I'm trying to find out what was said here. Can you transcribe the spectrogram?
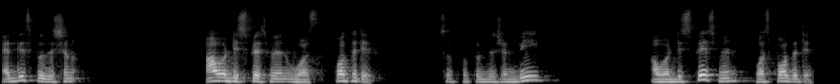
At this position, our displacement was positive. So for position B, our displacement was positive.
